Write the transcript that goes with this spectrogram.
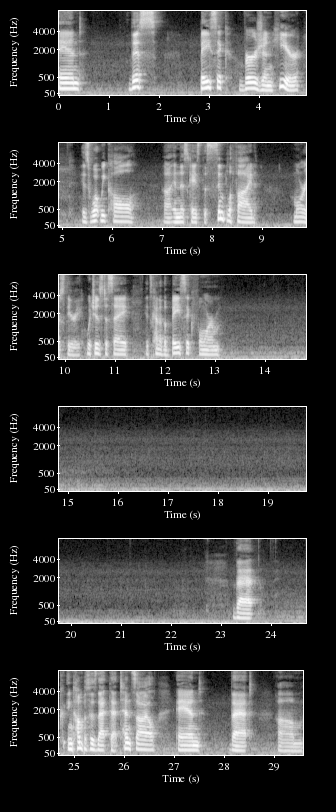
And this basic version here is what we call, uh, in this case, the simplified Mohr's theory, which is to say it's kind of the basic form that encompasses that, that tensile and that um,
